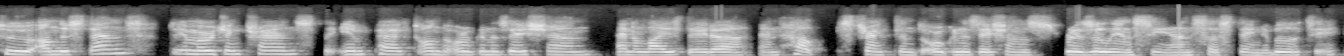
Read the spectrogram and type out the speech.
to understand the emerging trends, the impact on the organization, analyze data, and help strengthen the organization's resiliency and sustainability.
